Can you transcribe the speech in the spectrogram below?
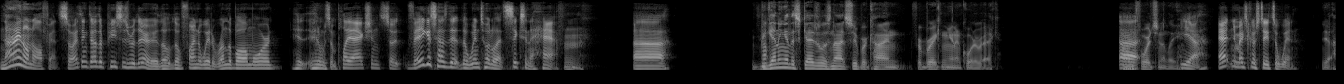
nine on offense. So I think the other pieces were there. They'll they'll find a way to run the ball more. hit, hit him with some play action. So Vegas has the, the win total at six and a half. Mm. Uh, Beginning of the schedule is not super kind for breaking in a quarterback. uh, unfortunately, yeah, at New Mexico State's a win. yeah,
